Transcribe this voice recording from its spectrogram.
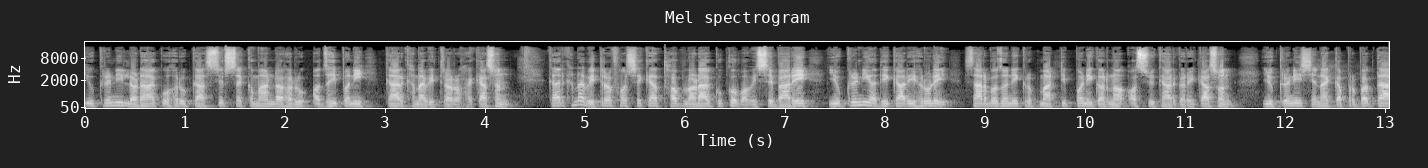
युक्रेनी लडाकुहरूका शीर्ष कमान्डरहरू अझै पनि कारखानाभित्र रहेका छन्। कारखानाभित्र फँसेका थप लडाकुको भविष्यबारे युक्रेनी अधिकारीहरूले सार्वजनिक रूपमा टिप्पणी गर्न अस्वीकार गरेका छन्। युक्रेनी सेनाका प्रवक्ता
